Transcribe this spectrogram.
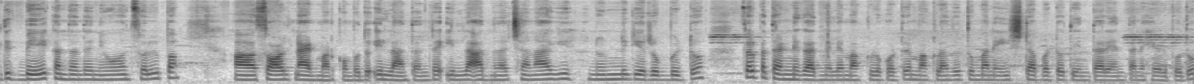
ಇದಕ್ಕೆ ಬೇಕಂತಂದರೆ ನೀವು ಒಂದು ಸ್ವಲ್ಪ ಸಾಲ್ಟ್ನ ಆ್ಯಡ್ ಮಾಡ್ಕೊಬೋದು. ಇಲ್ಲ ಅಂತಂದರೆ ಇಲ್ಲ. ಅದನ್ನು ಚೆನ್ನಾಗಿ ನುಣ್ಣಗೆ ರುಬ್ಬಿಟ್ಟು ಸ್ವಲ್ಪ ತಣ್ಣಗಾದ್ಮೇಲೆ ಮಕ್ಕಳು ಕೊಟ್ಟರೆ ಮಕ್ಕಳಂತೂ ತುಂಬಾ ಇಷ್ಟಪಟ್ಟು ತಿಂತಾರೆ ಅಂತಲೇ ಹೇಳ್ಬೋದು.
